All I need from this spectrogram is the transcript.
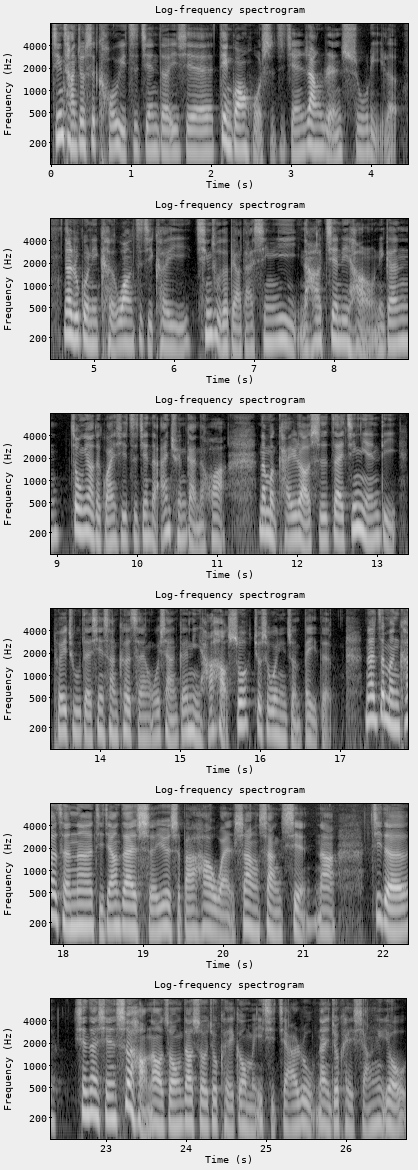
经常就是口语之间的一些电光火石之间，让人疏离了。那如果你渴望自己可以清楚地表达心意，然后建立好你跟重要的关系之间的安全感的话，那么凯宇老师在今年底推出的线上课程，我想跟你好好说，就是为你准备的。那这门课程呢，即将在十二月十八号晚上上线。那记得。现在先设好闹钟，到时候就可以跟我们一起加入，那你就可以享有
